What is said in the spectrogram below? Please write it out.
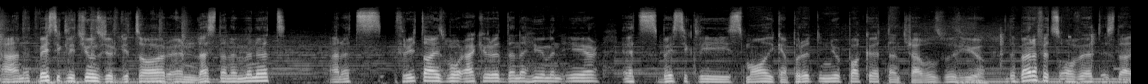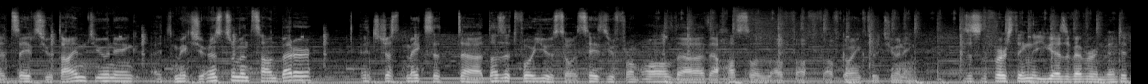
And it basically tunes your guitar in less than a minute and it's three times more accurate than a human ear. It's basically small, you can put it in your pocket and travels with you. The benefits of it is that it saves you time tuning, it makes your instrument sound better, it just makes it, uh, does it for you, so it saves you from all the, the hustle of, of, of going through tuning. Is this the first thing that you guys have ever invented?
